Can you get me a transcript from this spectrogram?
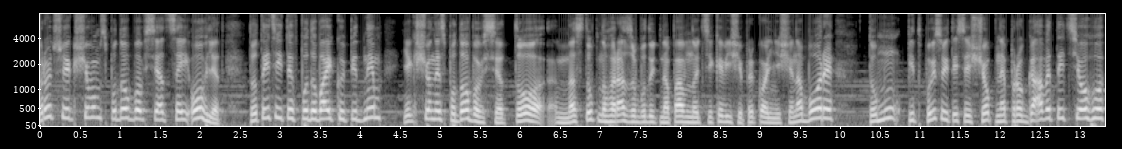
Коротше, якщо вам сподобався цей огляд, то тицяйте вподобайку під ним. Якщо не сподобався, то наступного разу будуть, напевно, цікавіші, прикольніші набори. Тому підписуйтеся, щоб не прогавити цього.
